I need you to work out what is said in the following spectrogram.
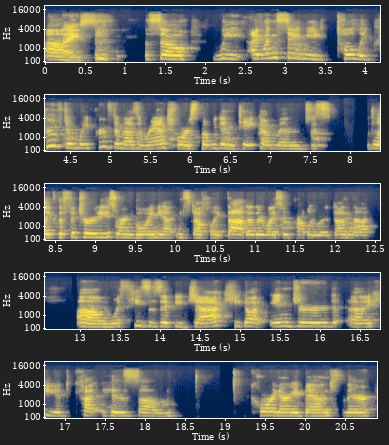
um, nice. So we i wouldn't say we totally proved him we proved him as a ranch horse but we didn't take him and just like the futurities weren't going yet and stuff like that. Otherwise we probably would have done that. Um, with he's a zippy jack. He got injured. Uh, he had cut his um, coronary band there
